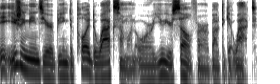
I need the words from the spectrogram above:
It usually means you're being deployed to whack someone or you yourself are about to get whacked.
